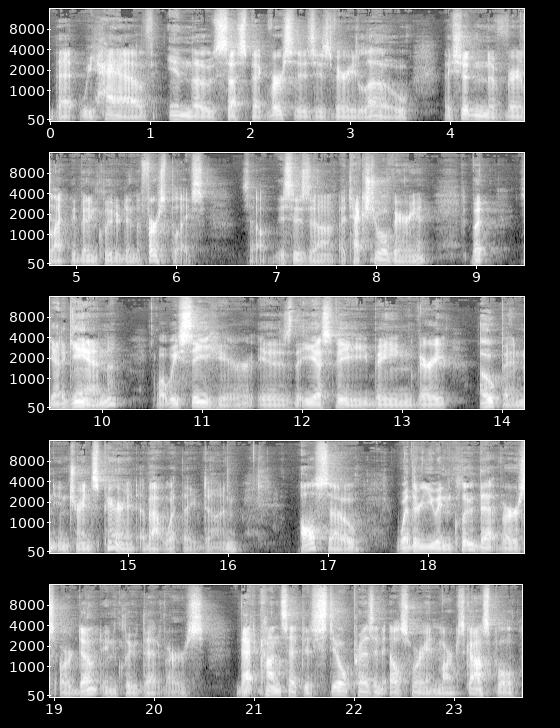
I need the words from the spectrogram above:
that we have in those suspect verses is very low. They shouldn't have very likely been included in the first place. So this is a, a textual variant, but yet again, what we see here is the ESV being very open and transparent about what they've done. Also, whether you include that verse or don't include that verse, that concept is still present elsewhere in Mark's gospel.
